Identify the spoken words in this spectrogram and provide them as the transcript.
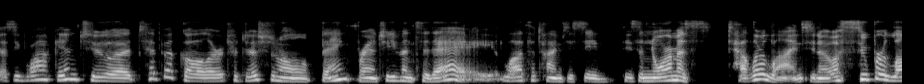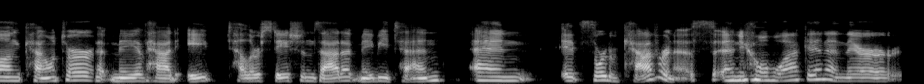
As you walk into a typical or traditional bank branch, even today, lots of times you see these enormous teller lines, you know, a super long counter that may have had eight teller stations at it, maybe 10. And it's sort of cavernous and you'll walk in and there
